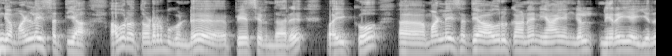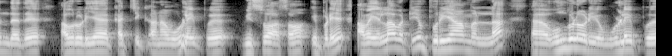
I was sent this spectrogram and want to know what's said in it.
இங்கே மல்லை சத்யா அவரை தொடர்பு கொண்டு பேசியிருந்தாரு வைகோ. மல்லை சத்யா அவருக்கான நியாயங்கள் நிறைய இருந்தது. அவருடைய கட்சிக்கான உழைப்பு விசுவாசம் இப்படி அவை எல்லாவற்றையும் புரியாமல்ல உங்களுடைய உழைப்பு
